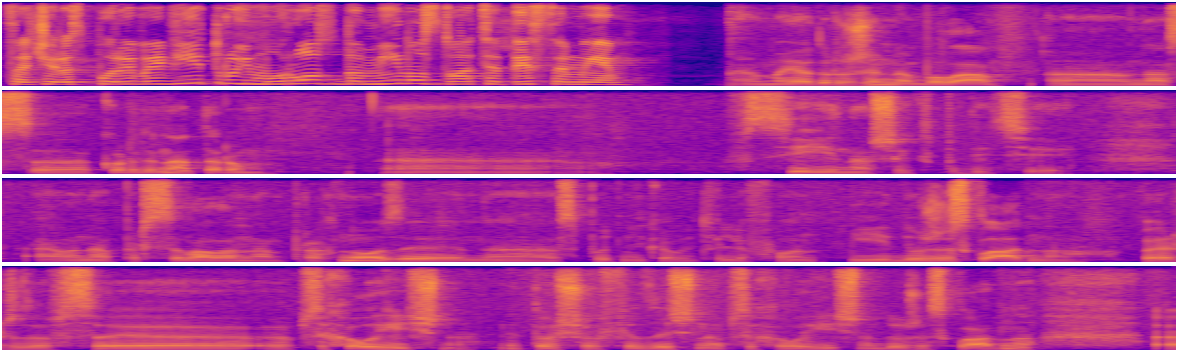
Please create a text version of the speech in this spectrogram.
Це через пориви вітру й мороз до мінус 27. Е, Моя дружина була е, у нас е, координатором е, всієї нашої експедиції. Вона присилала нам прогнози на спутниковий телефон. І дуже складно, перш за все, е, психологічно. Не то, що фізично, а психологічно дуже складно е,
